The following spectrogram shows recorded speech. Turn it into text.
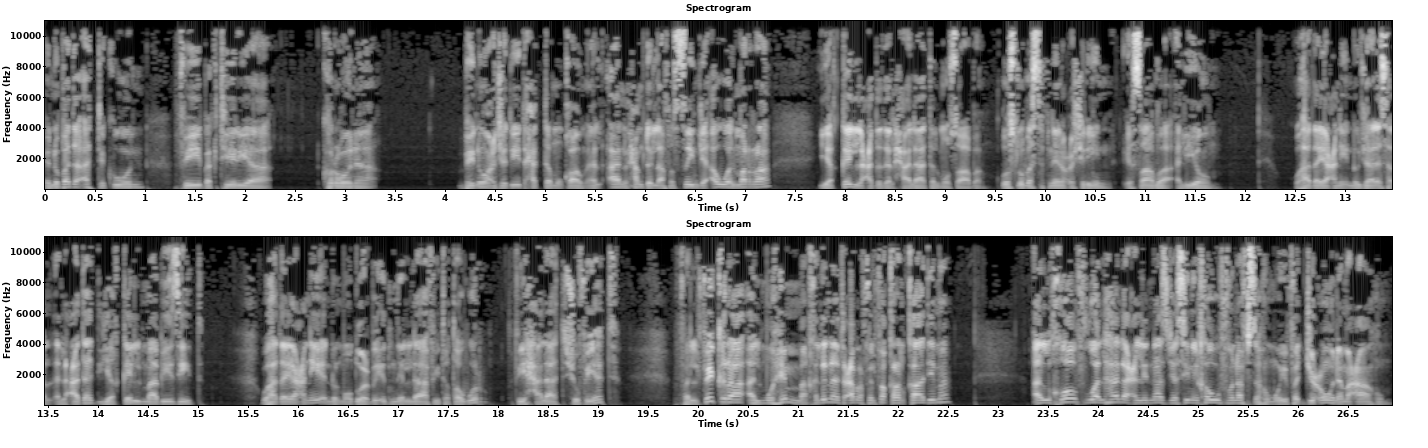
إنه بدأت تكون في بكتيريا كورونا بنوع جديد حتى مقاوم الآن الحمد لله في الصين لأول مرة يقل عدد الحالات المصابة. وصلوا بس 22 إصابة اليوم. وهذا يعني أنه جالس العدد يقل ما بيزيد. وهذا يعني أنه الموضوع بإذن الله في تطور في حالات شفيت. فالفكرة المهمة خلينا نتعرف في الفقرة القادمة الخوف والهلع اللي الناس جالسين يخوفوا نفسهم ويفجعونا معاهم.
